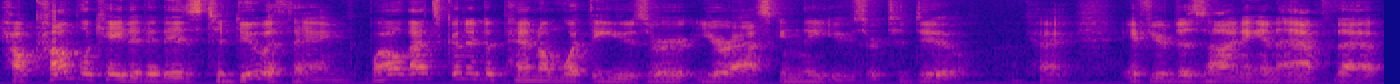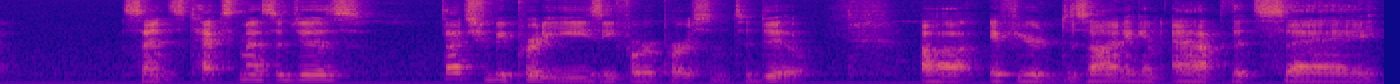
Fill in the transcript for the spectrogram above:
How complicated it is to do a thing, well, that's going to depend on what the user you're asking the user to do. Okay. If you're designing an app that sends text messages, that should be pretty easy for a person to do. Uh, if you're designing an app that say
